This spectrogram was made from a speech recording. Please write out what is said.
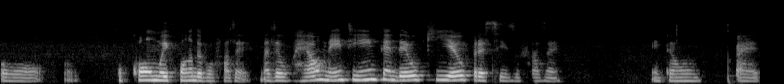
o, o como e quando eu vou fazer, mas eu realmente entender o que eu preciso fazer. Então, é,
